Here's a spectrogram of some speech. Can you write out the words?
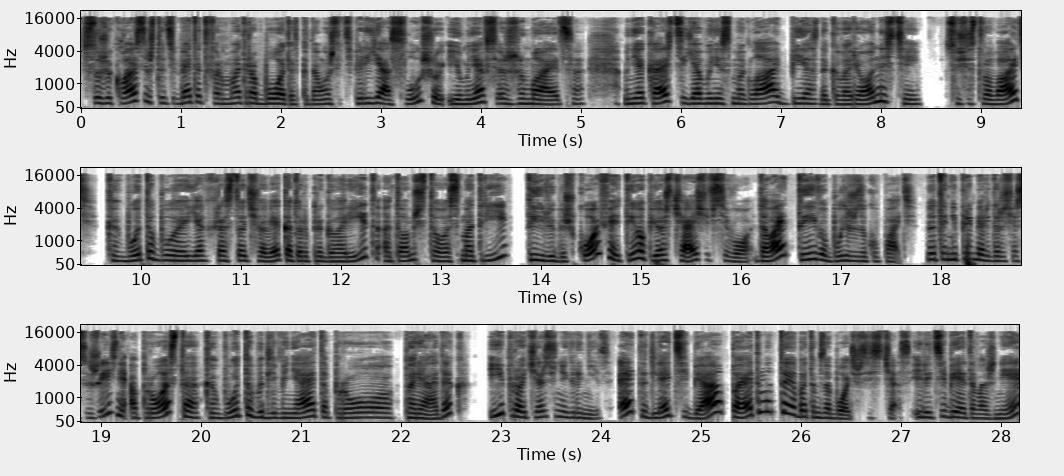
Слушай, классно, что у тебя этот формат работает, потому что теперь я слушаю, и у меня все сжимается. Мне кажется, я бы не смогла без договоренностей существовать, как будто бы я как раз тот человек, который проговорит о том, что смотри, ты любишь кофе, и ты его пьешь чаще всего. Давай ты его будешь закупать. Но это не пример даже сейчас из жизни, а просто как будто бы для меня это про порядок, и про очерчивание границ. Это для тебя, поэтому ты об этом заботишься сейчас. Или тебе это важнее,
